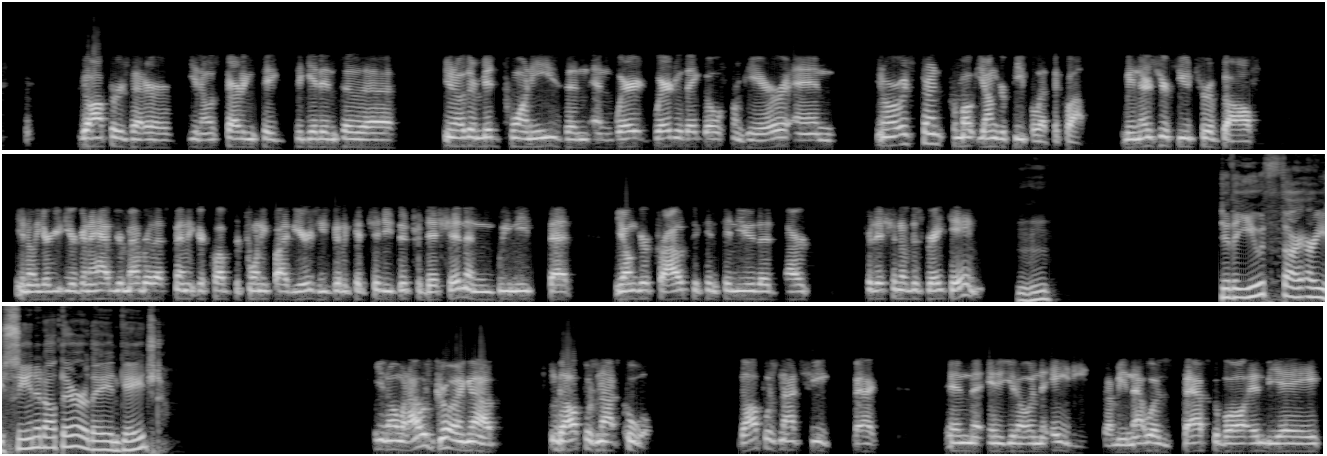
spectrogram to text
golfers that are you know starting to to get into the you know their mid twenties and and where where do they go from here and you know we're always trying to promote younger people at the club. I mean, there's your future of golf. You know, you're you're going to have your member that's been at your club for 25 years. He's going to continue the tradition, and we need that younger crowd to continue that our tradition of this great game. Mm-hmm. Do the youth are, are you seeing it out there? Are they engaged? You know, when I was growing up, golf was not cool. Golf was not chic back in the in, you know in the 80s. I mean, that was basketball, NBA,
